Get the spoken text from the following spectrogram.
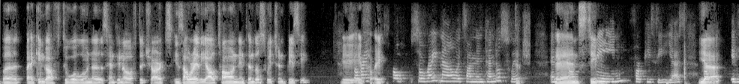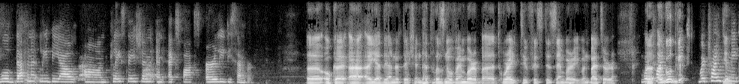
but backing off to Aluna Sentinel of the Shards is already out on Nintendo Switch and PC. So, if right, I, so, so right now it's on Nintendo Switch and, and Steam. Steam. for PC. Yes. Um, yeah. But it will definitely be out on PlayStation and Xbox early December. Uh, okay, I, I had the annotation that was November, but great if it's December, even better. We're uh, trying good. To make, we're trying to yeah. make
